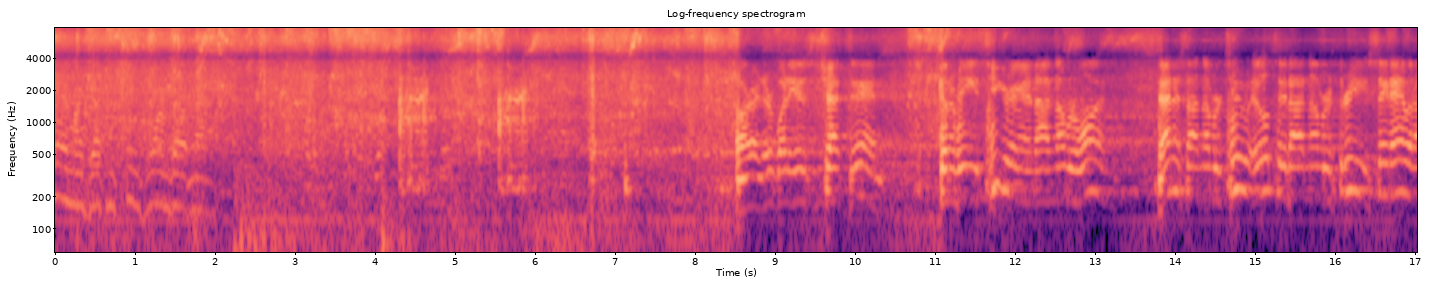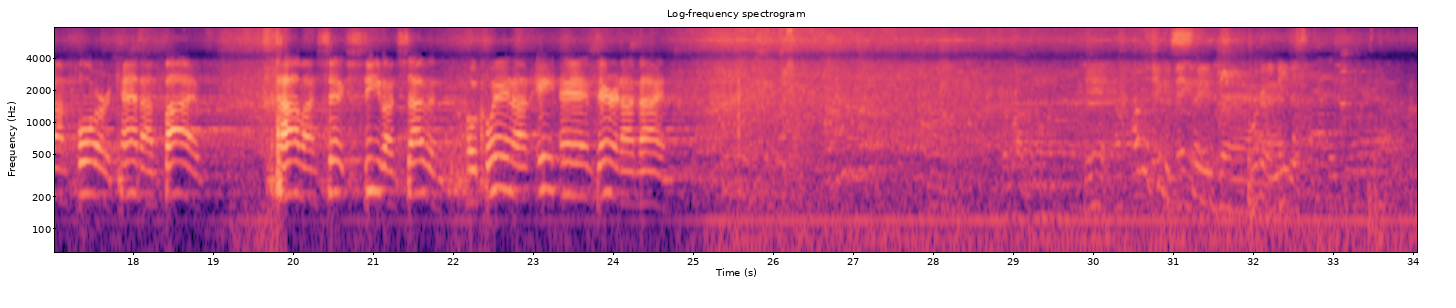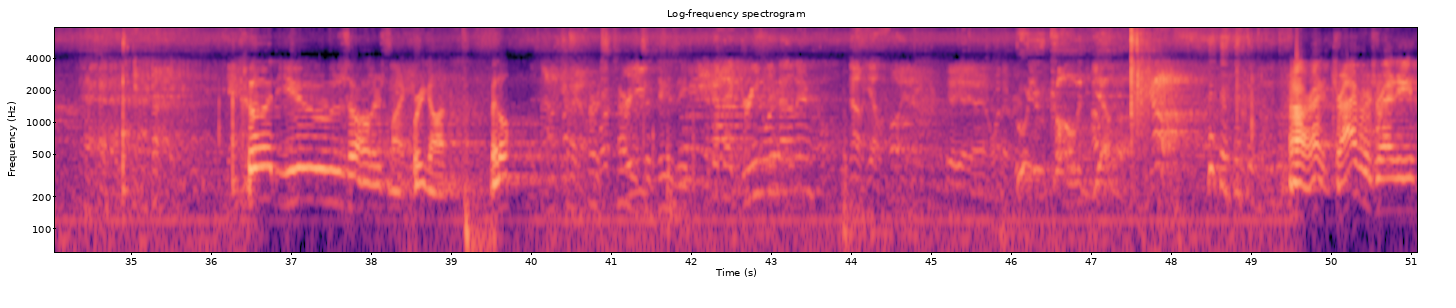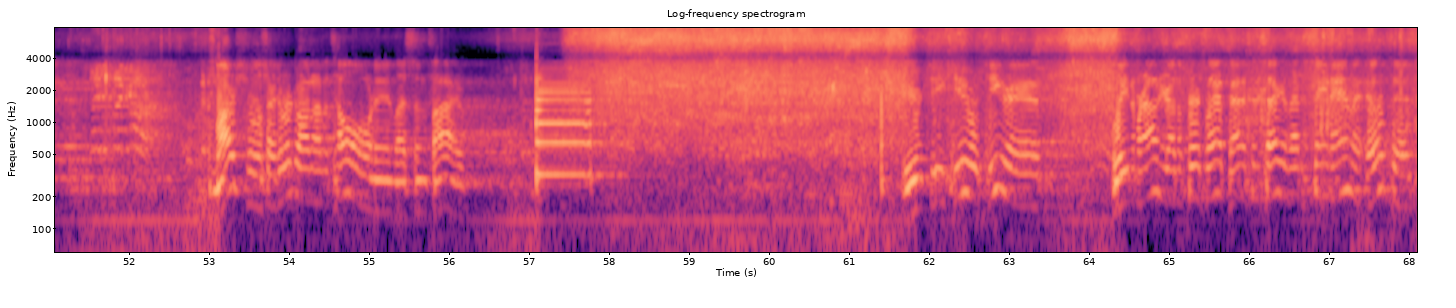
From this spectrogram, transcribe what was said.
And my Jeff machine's warmed up now. All right, everybody is checked in. It's going to be Tigran on number one, Dennis on number two, Ilted on number three, St. Abbott on four, Ken on five, Tom on six, Steve on seven, O'Quinn on eight, and Darren on nine. We're gonna need it. Could use, oh, there's Mike. Where you going? Middle? First turn, it's a doozy. You got that green one down there? No, yellow. Oh, yeah. Yeah, yeah, yeah, whatever. Who you calling yellow? All right, driver's ready. Marshall, start to work on on the tone in less than five. Your TQ, Tigran, leading them around. You're on the first lap. Dennison second, then St. Hammond, Ilton.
